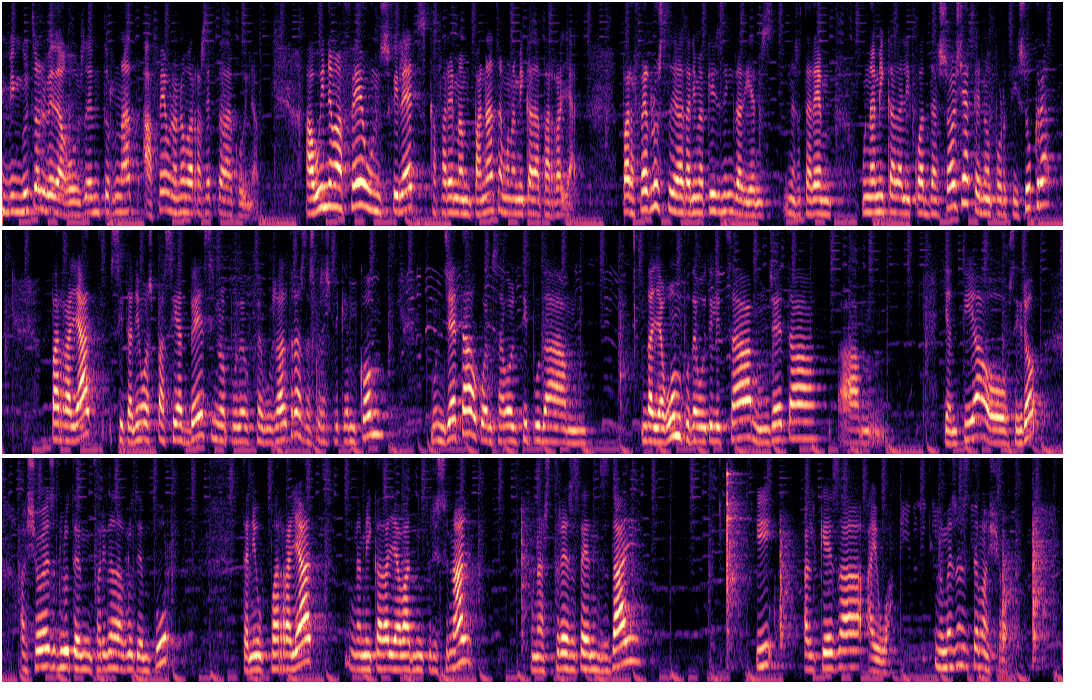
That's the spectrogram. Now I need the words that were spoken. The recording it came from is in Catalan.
Benvinguts al Bé de Gust. Hem tornat a fer una nova recepta de cuina. Avui anem a fer uns filets que farem empanats amb una mica de pa ratllat. Per fer-los tenim aquí els ingredients. Necessitarem una mica de liquat de soja que no porti sucre, pa ratllat, si teniu espaciat bé, si no el podeu fer vosaltres, després expliquem com, mongeta o qualsevol tipus de, de llegum, podeu utilitzar mongeta, um, llentia o cigró, això és gluten, farina de gluten pur. Teniu pa ratllat, una mica de llevat nutricional, unes tres dents d'all i el que és aigua. Només necessitem això.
